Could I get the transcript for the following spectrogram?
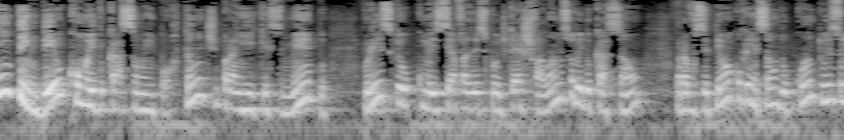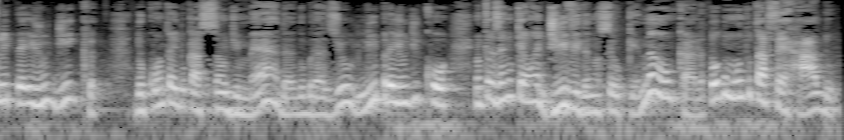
Entendeu como a educação é importante para enriquecimento? Por isso que eu comecei a fazer esse podcast falando sobre educação, para você ter uma compreensão do quanto isso lhe prejudica, do quanto a educação de merda do Brasil lhe prejudicou. Não estou dizendo que é uma dívida, não sei o quê. Não, cara, todo mundo está ferrado.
